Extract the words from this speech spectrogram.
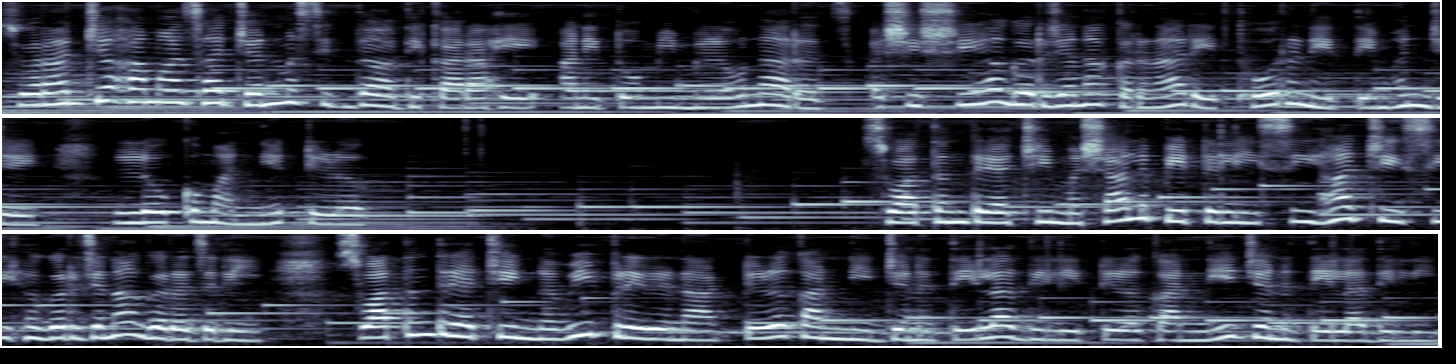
स्वराज्य हा माझा जन्मसिद्ध अधिकार आहे आणि तो मी मिळवणारच अशी सिंहगर्जना करणारे थोर नेते म्हणजे लोकमान्य टिळक. स्वातंत्र्याची मशाल पेटली सिंहाची सिंहगर्जना गरजली. स्वातंत्र्याची नवी प्रेरणा टिळकांनी जनतेला दिली टिळकांनी जनतेला दिली.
